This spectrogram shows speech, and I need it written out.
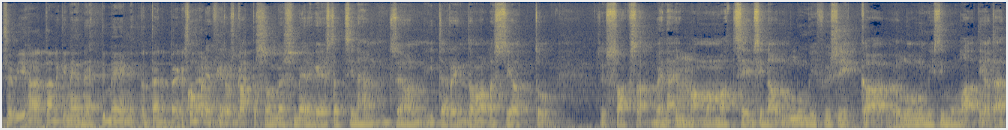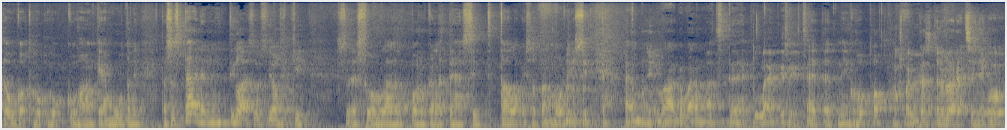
Se viha, että ainakin ne nettimeemit on täynnä pelkästään. Company of Heroes 2 on myös melkeistä, että siinähän se on Itä-rintamalle sijoittuu siis Saksa-Venäjä mm. ma- ma- matsiin. Siinä on lumifysiikkaa, lu- lumisimulaatiota, että ukot hu- hukkuu hankkeen ja muuta. Niin tässä olisi täydellinen tilaisuus jollekin se- suomalaiselle porukalle tehdä siitä talvisota modi sitten. En, mä, mä oon aika varma, että se te- tuleekin siitä. Et, et niinku hop hop. Onko mä käsittänyt väärin, että siinä, niinku,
